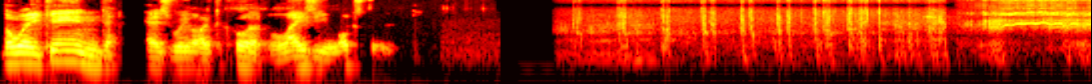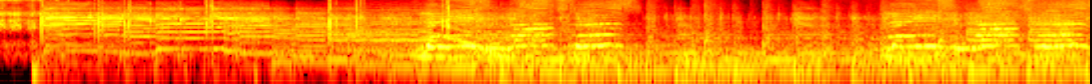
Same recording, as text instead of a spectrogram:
the weekend, as we like to call it, Lazy Lobster. Lazy lobsters. Lazy lobsters.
